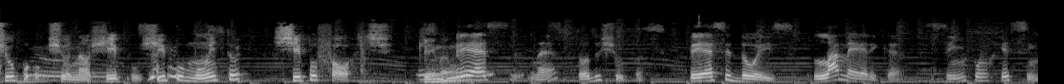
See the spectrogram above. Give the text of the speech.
Chupo. Chu, não, chipo. Chipo muito, chipo forte. Quem não? PS, né? Todos chupas. PS2, Lamérica. Sim, porque sim.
